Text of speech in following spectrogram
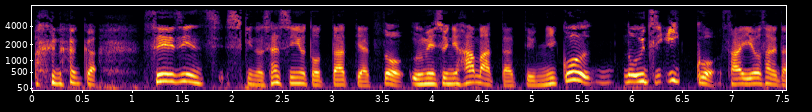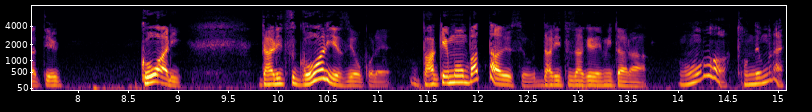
なんか、成人式の写真を撮ったってやつと、梅酒にハマったっていう2個のうち1個採用されたっていう5割。打率5割ですよ、これ。バケモンバッターですよ、打率だけで見たら。おー、とんでもない。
